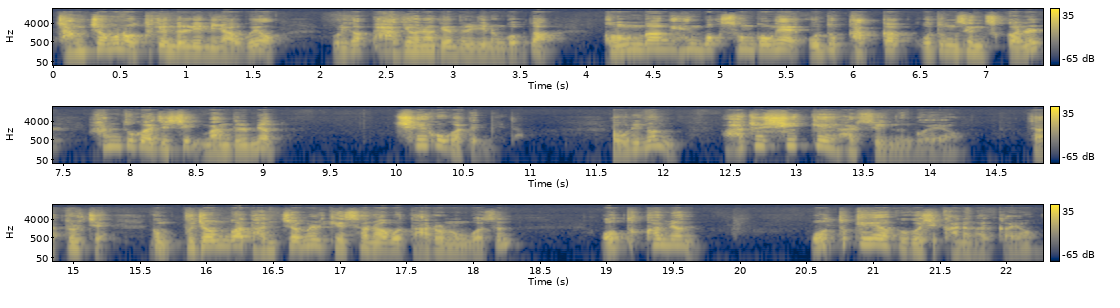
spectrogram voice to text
장점은 어떻게 늘리느냐고요? 우리가 막연하게 늘리는 것보다 건강, 행복, 성공의 우두, 각각 우등생 습관을 한두 가지씩 만들면 최고가 됩니다. 우리는 아주 쉽게 할 수 있는 거예요. 자, 둘째. 그럼 부정과 단점을 개선하고 다루는 것은 어떻게 하면, 어떻게 해야 그것이 가능할까요?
